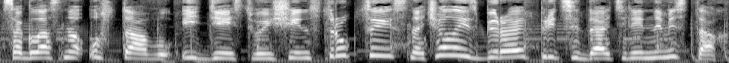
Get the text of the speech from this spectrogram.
Согласно уставу и действующей инструкции, сначала избирают председателей на местах,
